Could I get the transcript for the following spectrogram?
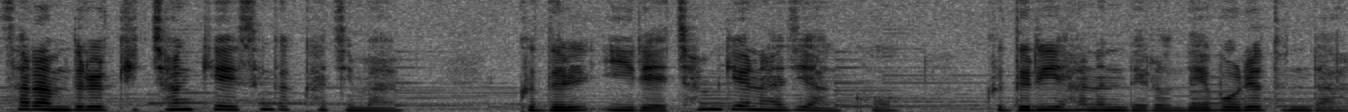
사람들을 귀찮게 생각하지만 그들 일에 참견하지 않고 그들이 하는 대로 내버려 둔다.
